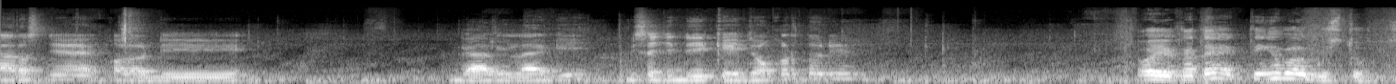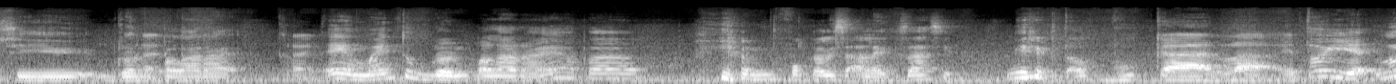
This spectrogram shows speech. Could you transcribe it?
harusnya kalau di gali lagi bisa jadi kayak Joker tuh dia. oh ya katanya aktingnya bagus tuh si Brown Keren. eh yang main tuh Brown Palarai apa yang vokalis Alexa sih mirip tau Bukan lah, itu ya lu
